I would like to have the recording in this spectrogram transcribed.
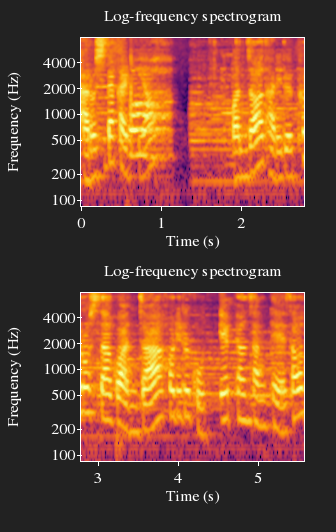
바로 시작할게요. 먼저 다리를 크로스하고 앉아 허리를 곧게 편 상태에서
